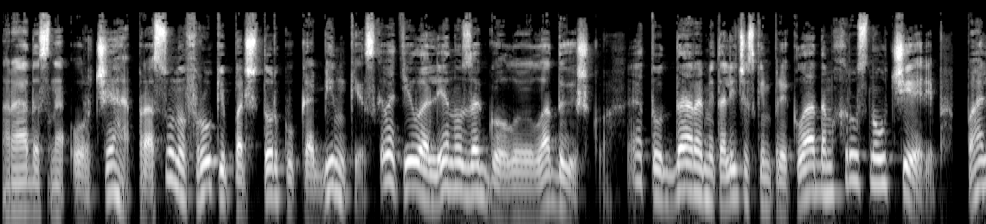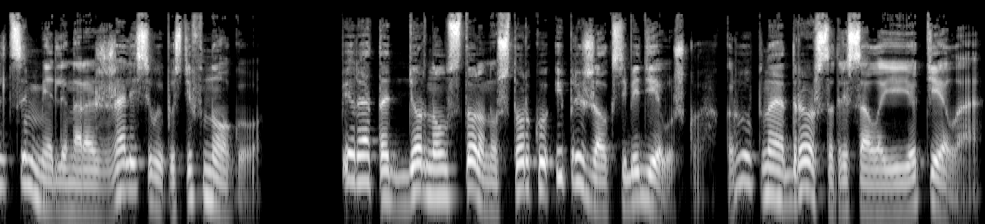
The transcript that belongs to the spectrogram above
Радостно урча, просунув руки под шторку кабинки, схватила Лену за голую лодыжку. От удара металлическим прикладом хрустнул череп. Пальцы медленно разжались, выпустив ногу. Пират отдернул в сторону шторку и прижал к себе девушку. Крупная дрожь сотрясала ее тело.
